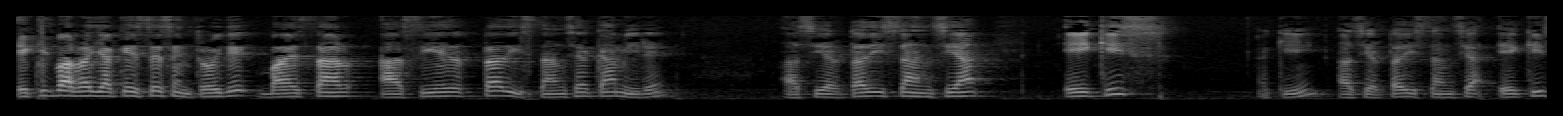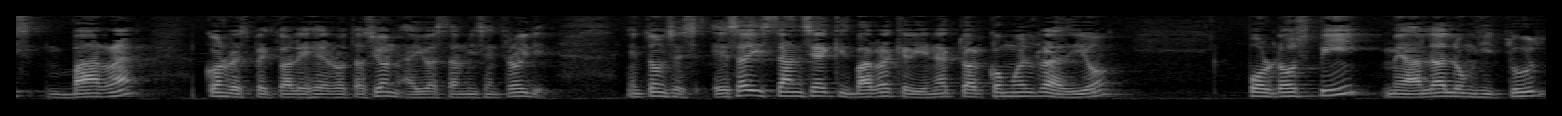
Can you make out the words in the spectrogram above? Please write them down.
x barra ya que este centroide va a estar a cierta distancia acá, mire, a cierta distancia x aquí a cierta distancia x barra con respecto al eje de rotación. Ahí va a estar mi centroide. Entonces, esa distancia x barra que viene a actuar como el radio, por 2pi me da la longitud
